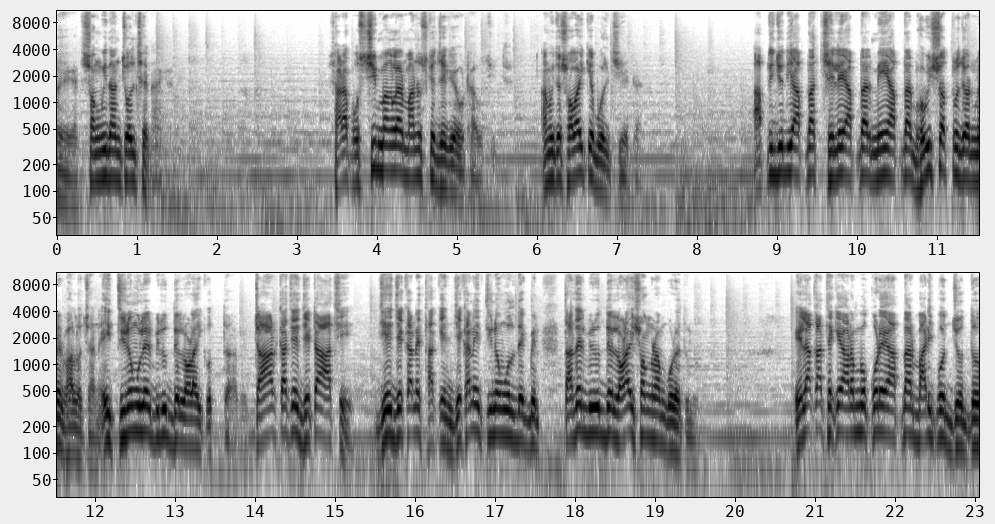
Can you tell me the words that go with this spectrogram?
হয়ে গেছে সংবিধান চলছে না এখানে। সারা পশ্চিমবাংলার মানুষকে জেগে ওঠা উচিত। আমি তো সবাইকে বলছি এটা। আপনি যদি আপনার ছেলে, আপনার মেয়ে, আপনার ভবিষ্যৎ প্রজন্মের ভালো চান, এই তৃণমূলের বিরুদ্ধে লড়াই করতে হবে। যার কাছে যেটা আছে, যে যেখানে থাকেন, যেখানেই তৃণমূল দেখবেন, তাদের বিরুদ্ধে লড়াই সংগ্রাম গড়ে তুলুন। এলাকা থেকে আরম্ভ করে আপনার বাড়ি পর্যন্ত,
